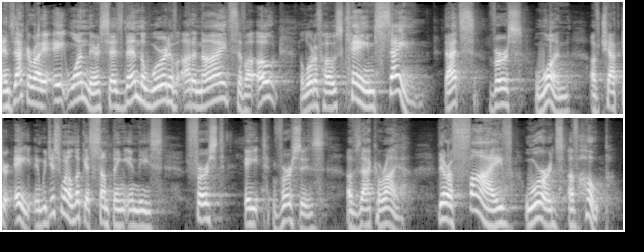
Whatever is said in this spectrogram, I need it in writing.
And Zechariah 8, 1 there says, Then the word of Adonai Tsevaot, the Lord of hosts, came saying, that's verse 1 of chapter 8. And we just want to look at something in these first eight verses of Zechariah. There are five words of hope.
